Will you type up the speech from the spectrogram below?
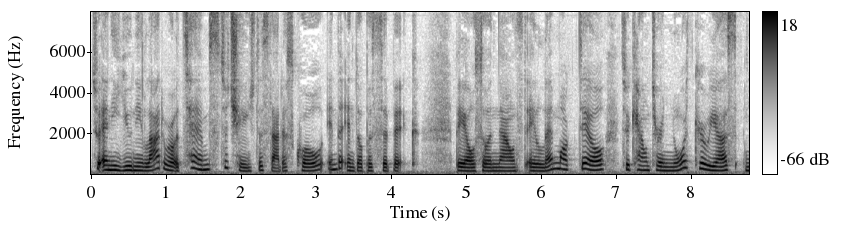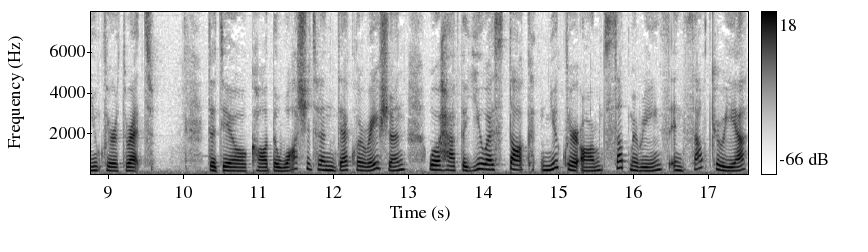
to any unilateral attempts to change the status quo in the Indo Pacific. They also announced a landmark deal to counter North Korea's nuclear threat. The deal, called the Washington Declaration, will have the U.S. dock nuclear armed submarines in South Korea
